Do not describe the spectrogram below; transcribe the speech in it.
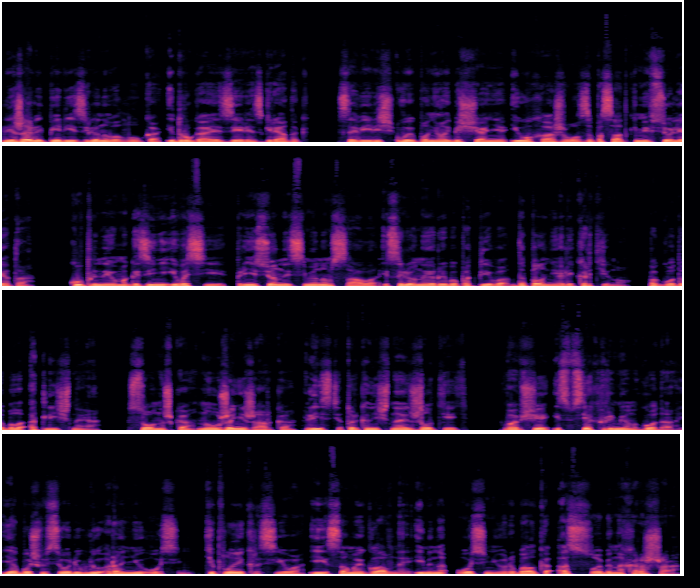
Лежали перья зеленого лука и другая зелень с грядок. Савельич выполнил обещание и ухаживал за посадками все лето. Купленные в магазине иваси, принесенные Семеном сало и соленая рыба под пиво дополняли картину. Погода была отличная. Солнышко, но уже не жарко, листья только начинают желтеть, Вообще, из всех времен года я больше всего люблю раннюю осень. Тепло и красиво, и самое главное, именно осенью рыбалка особенно хороша,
